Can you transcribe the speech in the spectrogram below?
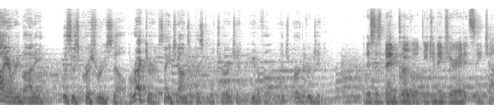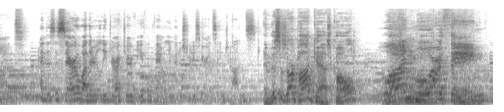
Hi, everybody. This is Chris Roussel, the rector of St. John's Episcopal Church in beautiful Lynchburg, Virginia. This is Ben Kogel, Deacon and Curate at St. John's. And this is Sarah Weatherly, Director of Youth and Family Ministries here at St. John's. And this is our podcast called One More Thing.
